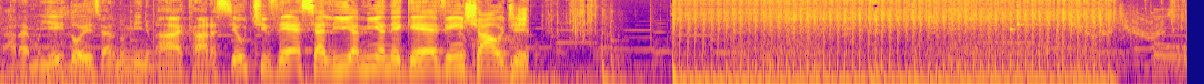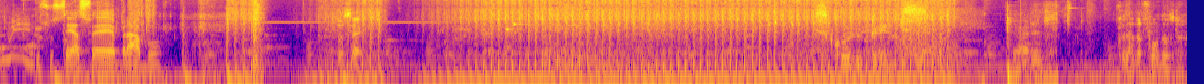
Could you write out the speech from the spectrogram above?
Caralho, mulhei dois, velho, no mínimo. Ai, cara, se eu tivesse ali a minha Negev, hein, Shald? O sucesso é brabo. Tô cego. Escuro 3. Cuidado fundo, Azul.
